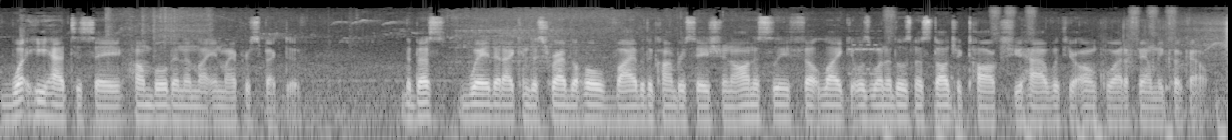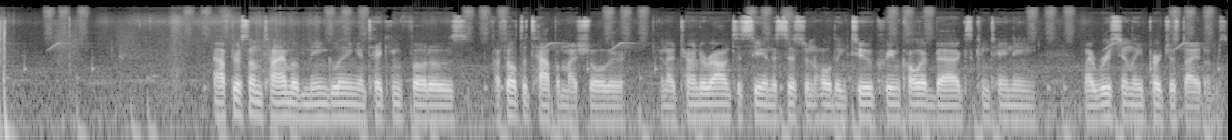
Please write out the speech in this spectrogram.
what he had to say humbled and enlightened my perspective. The best way that i can describe the whole vibe of the conversation honestly felt like it was one of those nostalgic talks you have with your uncle at a family cookout. After some time of mingling and taking photos i felt a tap on my shoulder and i turned around to see an assistant holding two cream colored bags containing my recently purchased items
